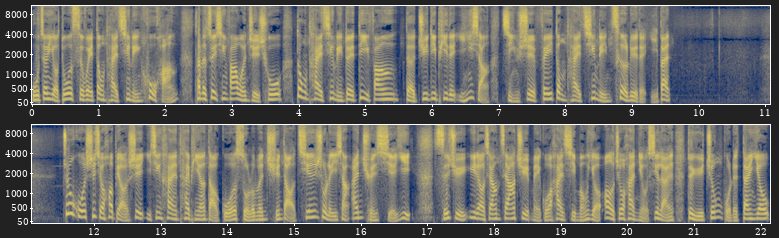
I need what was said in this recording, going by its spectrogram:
吴尊有多次为动态清零护航，他的最新发文指出，动态清零对地方的 GDP 的影响仅是非动态清零策略的一半。中国十九号表示，已经和太平洋岛国所罗门群岛签署了一项安全协议。此举预料将加剧美国和其盟友澳洲和纽西兰对于中国的担忧。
